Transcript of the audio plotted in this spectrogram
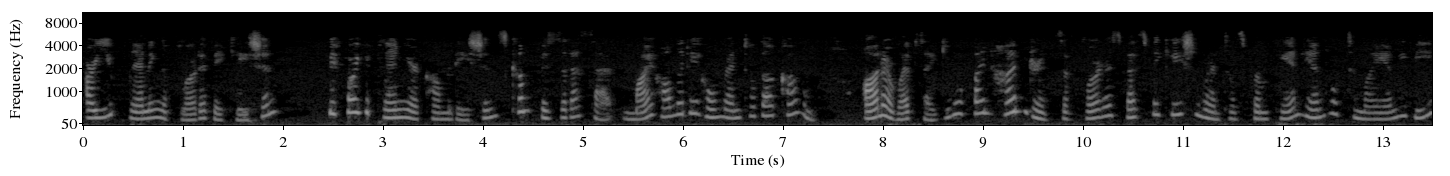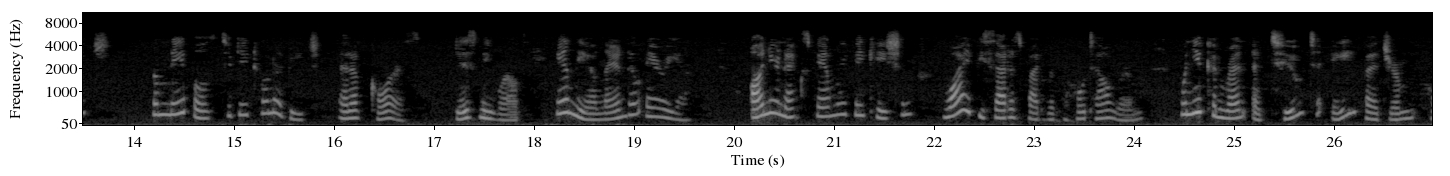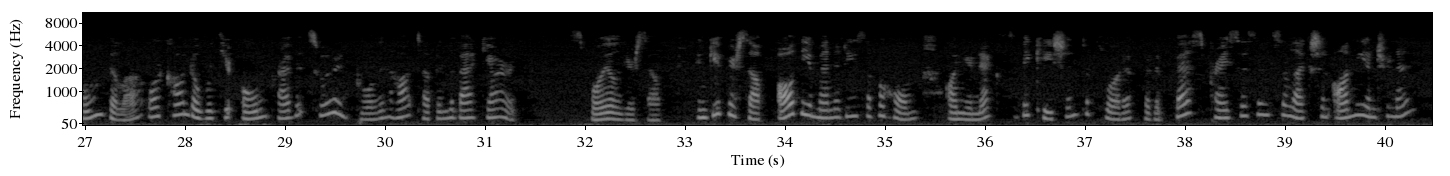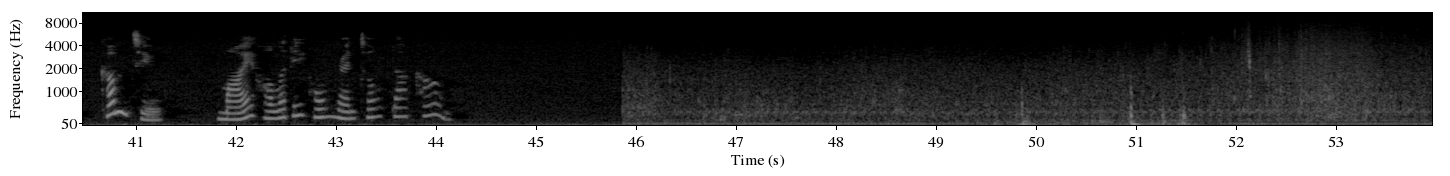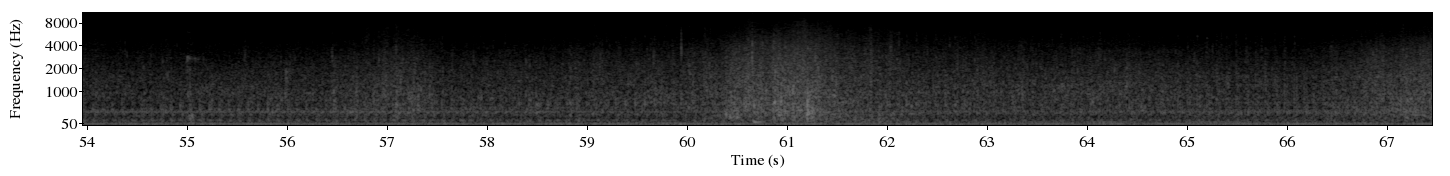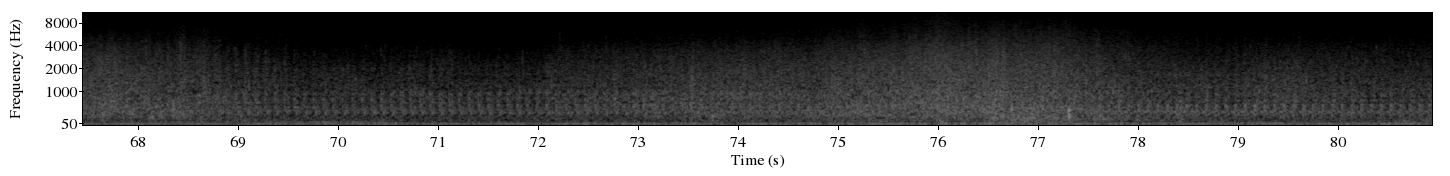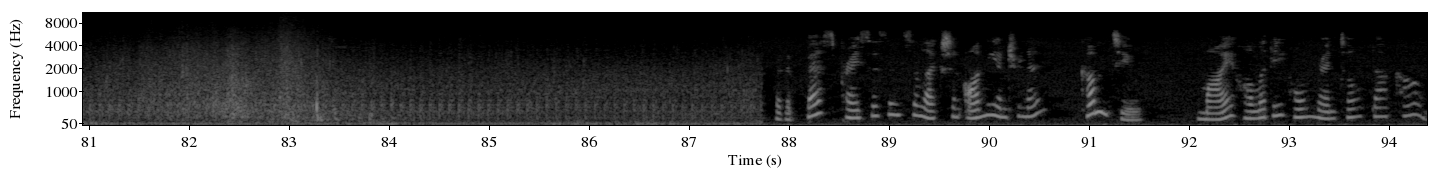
Are you planning a Florida vacation? Before you plan your accommodations, come visit us at myholidayhomerental.com. On our website, you will find hundreds of Florida's best vacation rentals from Panhandle to Miami Beach, from Naples to Daytona Beach, and of course, Disney World and the Orlando area. On your next family vacation, why be satisfied with a hotel room when you can rent a two to eight bedroom home villa or condo with your own private swimming pool and hot tub in the backyard? Spoil yourself and give yourself all the amenities of a home on your next vacation to Florida for the best prices and selection on the internet. Come to myholidayhomerental.com. For the best prices and selection on the internet, come to myholidayhomerental.com.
